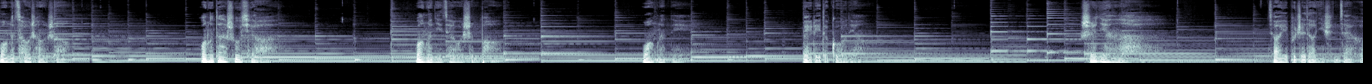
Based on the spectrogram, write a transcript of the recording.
忘了操场上，忘了大树下，忘了你在我身旁，忘了你，美丽的姑娘。十年了，早已不知道你身在何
